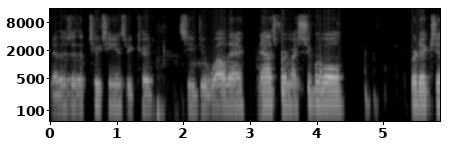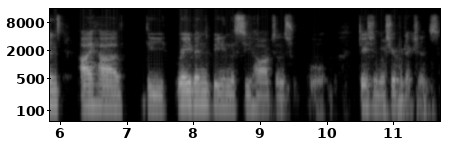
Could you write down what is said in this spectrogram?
You know, those are the two teams we could see do well there. Now, as for my Super Bowl predictions, I have the Ravens beating the Seahawks in the Super Bowl. Jason, what's your predictions?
